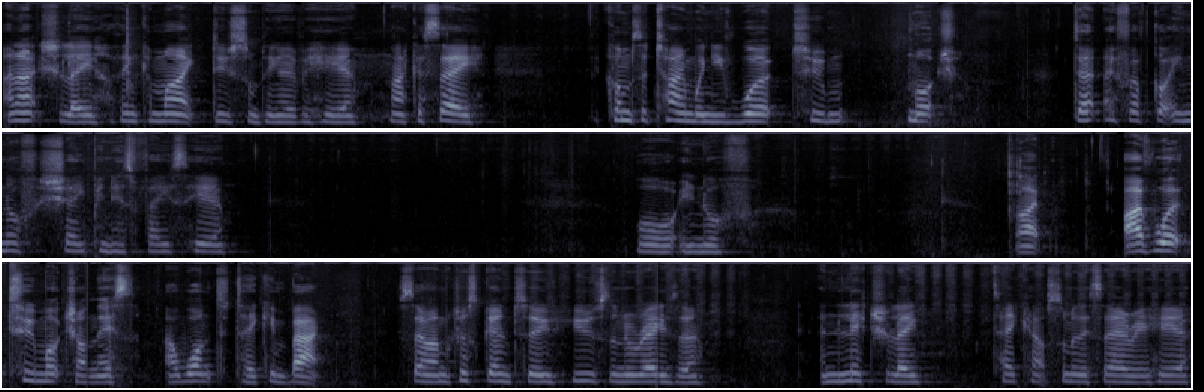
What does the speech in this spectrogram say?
And actually, I think I might do something over here. Like I say, there comes a time when you've worked too much. Don't know if I've got enough shape in his face here. Or enough. Right, I've worked too much on this. I want to take him back. So I'm just going to use an eraser and literally take out some of this area here.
